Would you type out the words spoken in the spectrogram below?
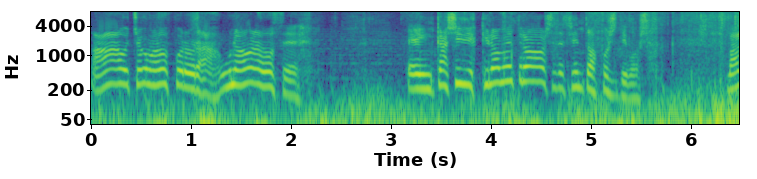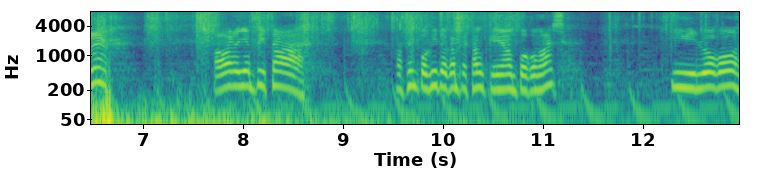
A 8,2 por hora, 1 hora 12. En casi 10 kilómetros, 700 positivos. ¿Vale? Ahora ya empieza, hace un poquito que ha empezado a inclinar un poco más y luego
